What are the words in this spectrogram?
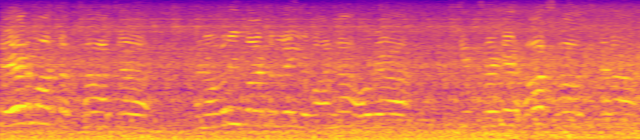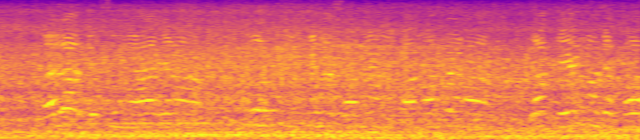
13ਵਾਂ ਜੱਥਾ ਅੱਜ ਖਨੌਰੀ ਬਾਰਡਰ ਲਈ ਰਵਾਨਾ ਹੋ ਰਿਹਾ ਜਿੱਥੇ ਕਿ ਹਰ ਸਾਲ ਦੀ ਤਰ੍ਹਾਂ ਪਹਿਲਾ ਦਿਵਸ ਮਨਾਇਆ ਜਾਣਾ। ਉਹ ਤਰੀਕੇ ਨਾਲ ਸਾਡੀਆਂ ਮਤਾਵਾਂ ਭੈਣਾਂ ਦਾ 13ਵਾਂ ਜੱਥਾ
